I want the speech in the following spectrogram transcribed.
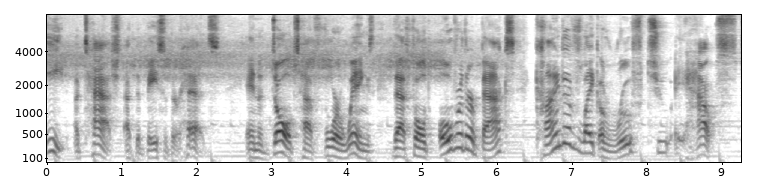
eat attached at the base of their heads, and adults have four wings that fold over their backs, kind of like a roof to a house.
